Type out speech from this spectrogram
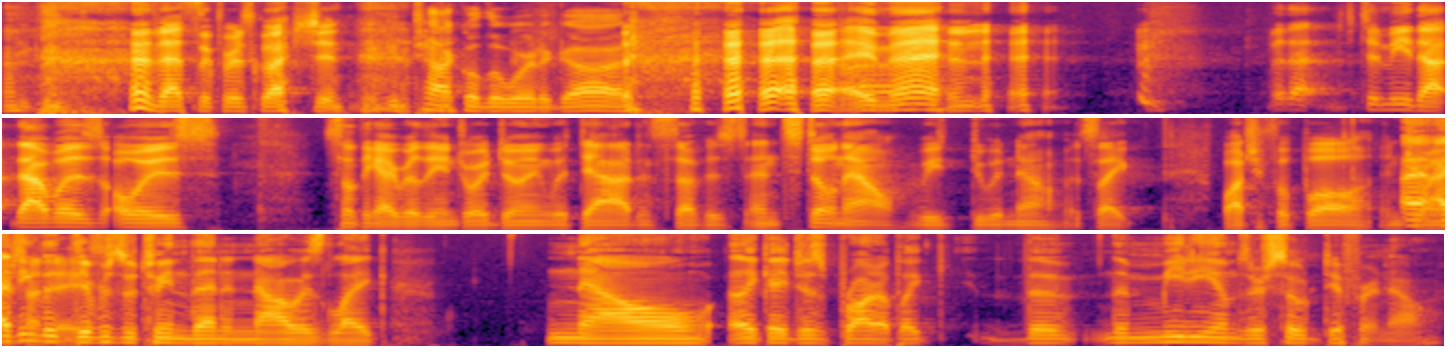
That's the first question. You can tackle the word of God. Uh, Amen. but that to me that that was always something I really enjoyed doing with dad and stuff is and still now we do it now. It's like watching football, I, I think the difference between then and now is like now, like I just brought up, like the the mediums are so different now.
